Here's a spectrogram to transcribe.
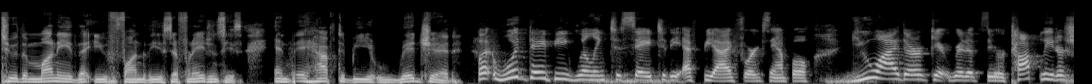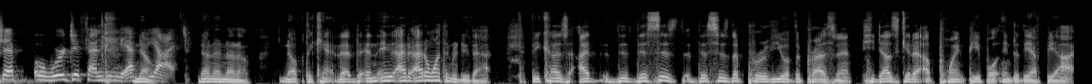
to the money that you fund these different agencies. And they have to be rigid. But would they be willing to say to the FBI, for example, you either get rid of your top leadership or we're defending the FBI? No, no, no, no. Nope, they can't. That, and I, I don't want them to do that because I th- this is this is the purview of the president. He does get to appoint people into the FBI,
